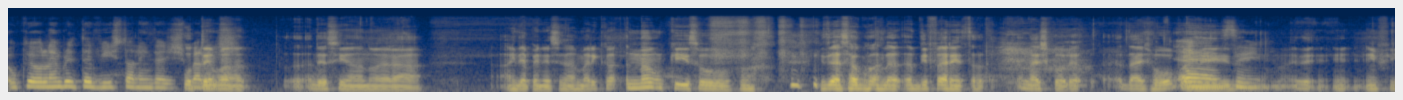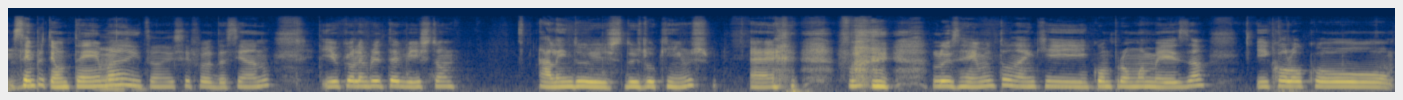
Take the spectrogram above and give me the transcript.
o que eu lembro de ter visto, além das O belas- tema desse ano era a independência americana. Não que isso fizesse alguma diferença na escolha das roupas É, e, sim. enfim. Sempre tem um tema, É, então esse foi o desse ano. E o que eu lembro de ter visto, além dos, dos lookinhos, é, foi Lewis Hamilton, né, que comprou uma mesa e colocou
